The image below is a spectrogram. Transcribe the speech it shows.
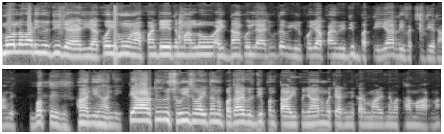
ਮੁੱਲਵਾੜੀ ਵੀਰ ਜੀ ਜਾਇਜ਼ ਹੀ ਆ। ਕੋਈ ਹੁਣ ਆਪਾਂ ਜੇ ਤੇ ਮੰਨ ਲਓ ਐਦਾਂ ਕੋਈ ਲੈ ਜੂ ਤੇ ਵੀਰ ਕੋਈ ਆਪਾਂ ਵੀਰ ਜੀ 32000 ਦੀ ਵੱਛੀ ਦੇ ਦਾਂਗੇ। 32 ਦੀ। ਹਾਂਜੀ ਹਾਂਜੀ। ਤਿਆਰ ਤੇ ਸੂਈ ਸਵਾਈ ਤੁਹਾਨੂੰ ਪਤਾ ਹੈ ਵੀਰ ਜੀ 45 50 ਨੂੰ ਵਿਚਾਰੀ ਨੇ ਕਰਮਾਂ ਵਾਲੀ ਨੇ ਮੱਥਾ ਮਾਰਨਾ।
